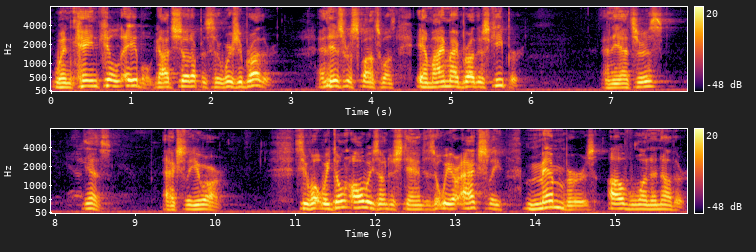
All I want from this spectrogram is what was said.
When Cain killed Abel, God showed up and said, Where's your brother? And his response was, Am I my brother's keeper? And the answer is yes. Actually, you are. See, what we don't always understand is that we are actually members of one another.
